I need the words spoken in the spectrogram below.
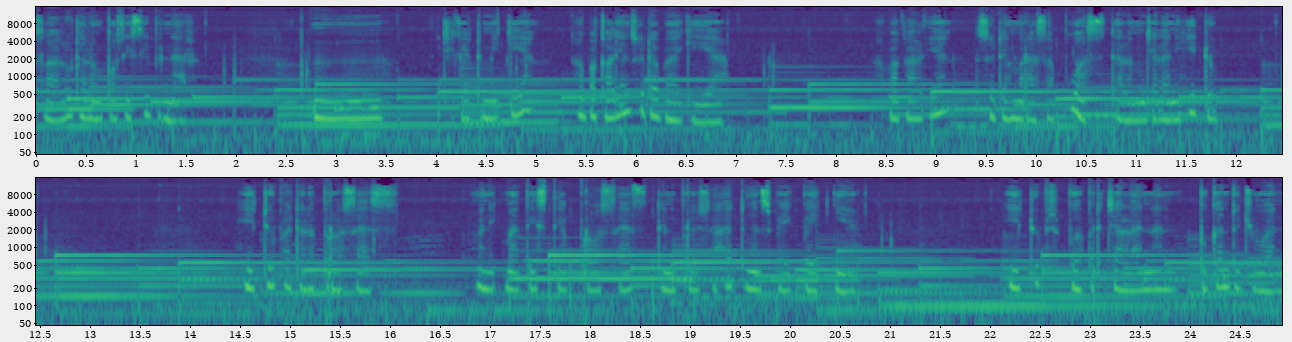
selalu dalam posisi benar. Hmm, jika demikian, apa kalian sudah bahagia? Apa kalian sudah merasa puas dalam menjalani hidup? Hidup adalah proses, menikmati setiap proses dan berusaha dengan sebaik-baiknya. Hidup sebuah perjalanan, bukan tujuan.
